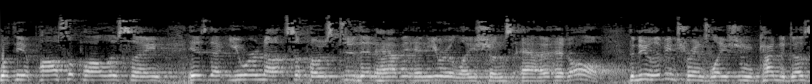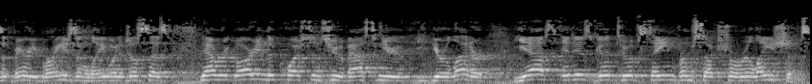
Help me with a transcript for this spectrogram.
what the Apostle Paul is saying is that you are not supposed to then have any relations at, at all. The New Living Translation kind of does it very brazenly when it just says, Now regarding the questions you have asked in your, your letter, yes, it is good to abstain from sexual relations.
